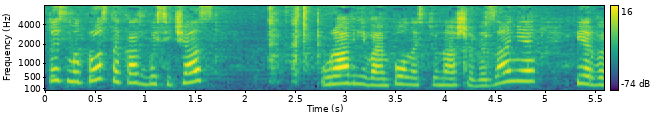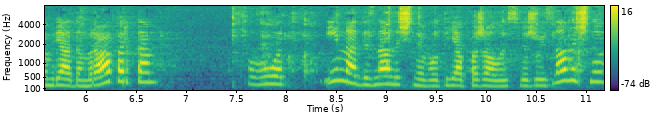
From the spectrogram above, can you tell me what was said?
То есть мы просто как бы сейчас уравниваем полностью наше вязание первым рядом раппорта. Вот. И над изнаночной, вот я, пожалуй, свяжу изнаночную.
